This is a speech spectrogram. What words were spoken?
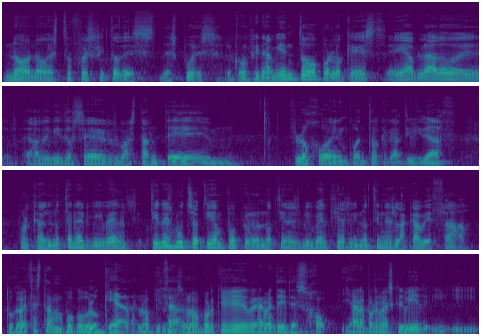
No, no, esto fue escrito des- después. El confinamiento, por lo que es- he hablado, eh, ha debido ser bastante mm, flojo en cuanto a creatividad. Porque al no tener vivencia, tienes mucho tiempo, pero no tienes vivencias y no tienes la cabeza. Tu cabeza está un poco bloqueada, ¿no? Quizás, Claro. ¿no? Porque realmente dices, jo, y ahora ponerme a escribir y, y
